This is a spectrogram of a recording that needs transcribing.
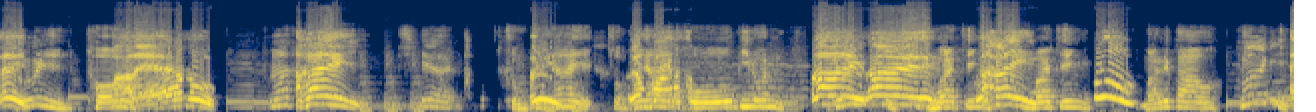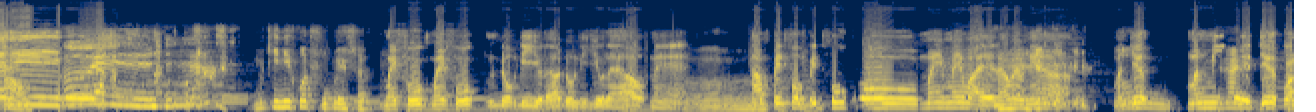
เฮ้ยเฮ้ยทองมาแล้วอะเฮ้ยเชี่ยสมปีได้สมปีแล้วได้มาโอ้โหพี่นนท์เฮ้ยเฮ้ยมาจริงเฮ้ยมาจริง มาหรือเปล่าเฮ้ยไอ้อ้าวนี่เอ้ยเมื่อกี้นี่โคตรฟุกเลยสัตว์ไม่ฟุกไม่ฟุกดวงดีอยู่แล้วดวงดีอยู่แล้วแหมอ๋อ ทำเป็นฟงเป็นฟุกโอ้ไม่ไม่ไหวแล้วแบบเนี้ยมันเยอะมันมีได้เกรดเยอะกว่า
